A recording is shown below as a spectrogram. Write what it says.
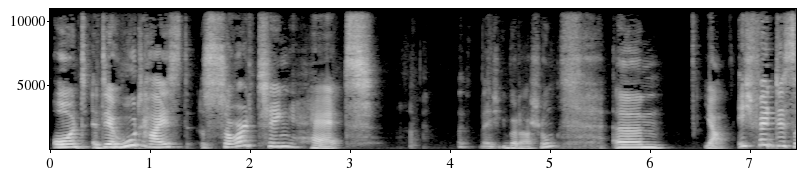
Und der Hut heißt Sorting Hat. Welche Überraschung. Ähm, ja, ich finde es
